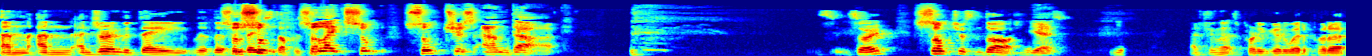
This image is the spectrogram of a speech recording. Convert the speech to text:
and and and during the day the, the, So the day some, stuff is so like some sumptuous and dark. sorry sumptuous and dark. Yeah. I think that's probably a good way to put it.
